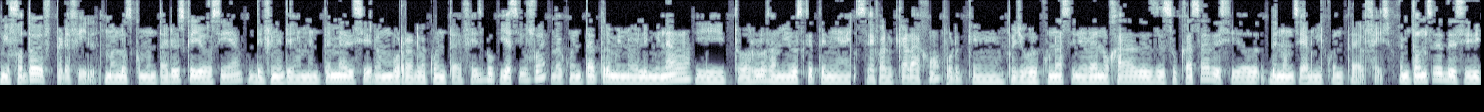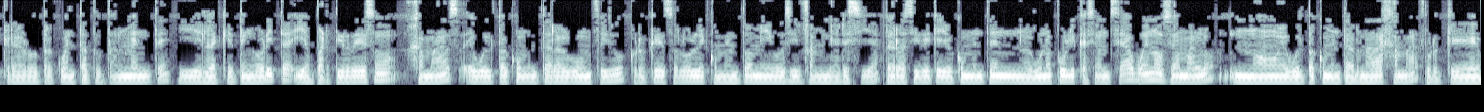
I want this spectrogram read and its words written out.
mi foto de perfil más los comentarios que yo hacía definitivamente me decidieron borrar la cuenta de Facebook y así fue. La cuenta terminó eliminada y todos los amigos que tenía se fue al carajo porque pues yo creo que una señora enojada desde su casa decidió denunciar mi cuenta de Facebook. Entonces decidí crear otra cuenta totalmente y es la que tengo ahorita y a partir de eso jamás he vuelto a comentar algo en Facebook. Creo que solo le comento a mi amigos y familiares y ya, pero así de que yo comente en alguna publicación, sea bueno o sea malo, no he vuelto a comentar nada jamás, porque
